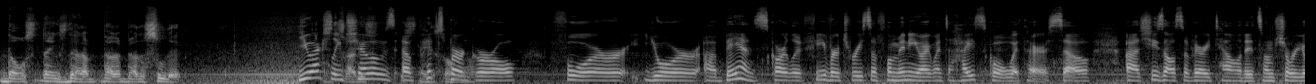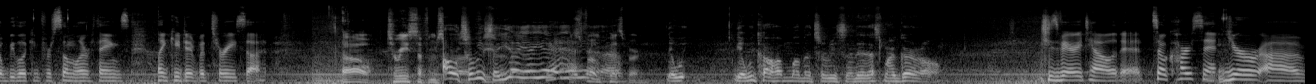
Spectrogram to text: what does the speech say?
those things that are that are better suited. You actually chose a Pittsburgh girl for your uh, band, Scarlet Fever, Teresa Flaminio. I went to high school with her, so uh, she's also very talented, so I'm sure you'll be looking for similar things like you did with Teresa. Oh, Teresa from oh, Scarlet Oh, Teresa, Fever. yeah, yeah, yeah. yeah, She's yeah. from Pittsburgh. Yeah we, yeah, we call her Mother Teresa. That's my girl. She's very talented. So Carson, you're uh,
